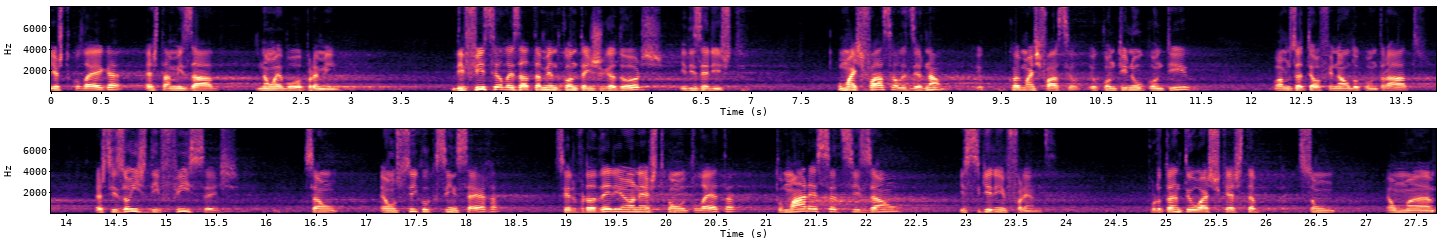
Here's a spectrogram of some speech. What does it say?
Este colega, esta amizade não é boa para mim. Difícil é exatamente quando tem jogadores e dizer isto. O mais fácil é dizer, não, qual é mais fácil? Eu continuo contigo, vamos até ao final do contrato. As decisões difíceis são, é um ciclo que se encerra, ser verdadeiro e honesto com o atleta, tomar essa decisão e seguir em frente. Portanto, eu acho que esta são, é uma,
